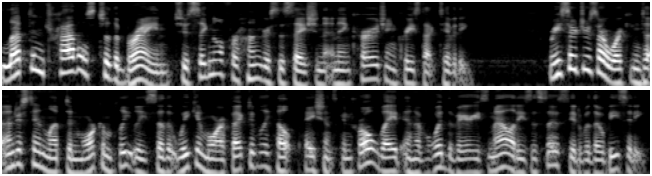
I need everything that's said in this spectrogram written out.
Leptin travels to the brain to signal for hunger cessation and encourage increased activity. Researchers are working to understand leptin more completely so that we can more effectively help patients control weight and avoid the various maladies associated with obesity.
